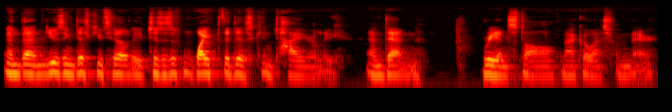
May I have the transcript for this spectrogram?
and then using disk utility to just wipe the disk entirely and then reinstall macOS from there.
